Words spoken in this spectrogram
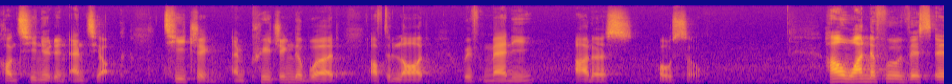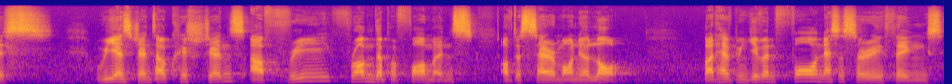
continued in Antioch, teaching and preaching the word of the Lord with many others also. How wonderful this is! We as Gentile Christians are free from the performance of the ceremonial law, but have been given four necessary things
